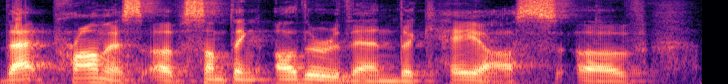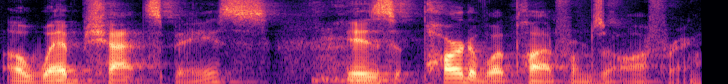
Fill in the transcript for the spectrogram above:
that promise of something other than the chaos of a web chat space is part of what platforms are offering.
